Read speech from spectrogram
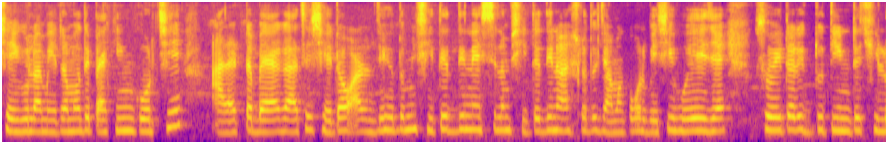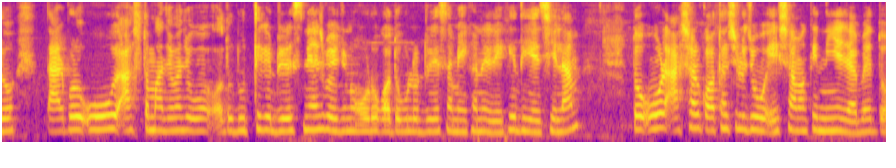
সেইগুলো আমি এটার মধ্যে প্যাকিং করছি। আর একটা ব্যাগ আছে, সেটাও, আর যেহেতু আমি শীতের দিনে এসেছিলাম, শীতের দিনে আসলে তো জামা কাপড় বেশি হয়ে যায়। সোয়েটারই দু, তিনটে ছিল। তারপর ও আসতো মাঝে মাঝে ও অত দূর থেকে ড্রেস নিয়ে আসবে, ওই জন্য ওরও কতগুলো ড্রেস আমি এখানে রেখে দিয়েছিলাম। তো ওর আসার কথা ছিল যে ও এসে আমাকে নিয়ে যাবে, তো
